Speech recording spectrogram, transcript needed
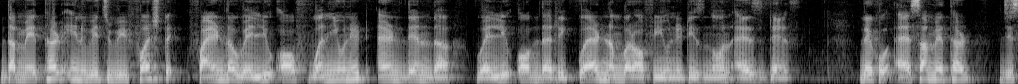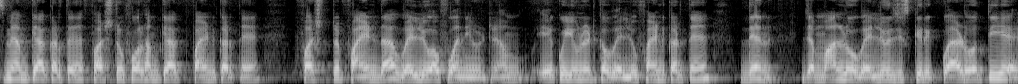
the method in which we first find the value of one unit and then the value of the required number of unit is known as dash देखो, ऐसा मेथड जिसमें हम क्या करते हैं फ़र्स्ट ऑफ़ ऑल हम क्या फाइंड करते हैं? First find the value of one unit हम एक यूनिट का वैल्यू फाइंड करते हैं देन जब मान लो वैल्यू जिसकी रिक्वायर्ड होती है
